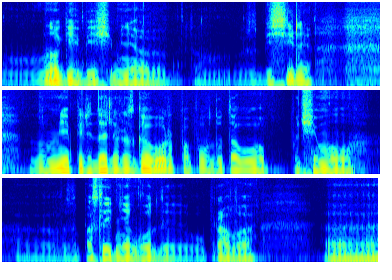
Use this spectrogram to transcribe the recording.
многие вещи меня там взбесили, но мне передали разговор по поводу того, почему последние годы управа э,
